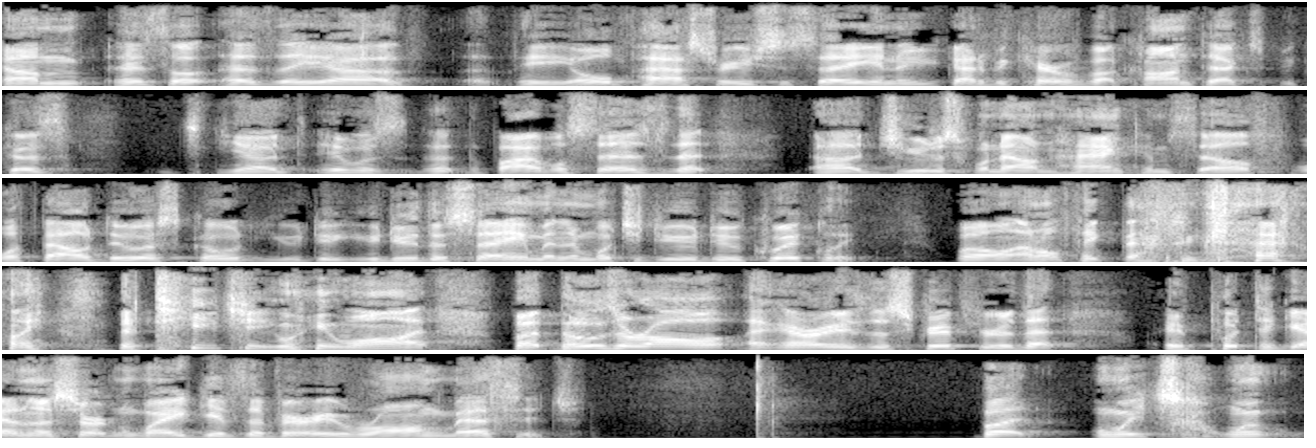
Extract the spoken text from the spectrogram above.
Um, as as the uh, the old pastor used to say, you know, you've got to be careful about context because you know it was the, the Bible says that uh, Judas went out and hanged himself. What thou doest, go you do you do the same, and then what you do, you do quickly. Well, I don't think that's exactly the teaching we want, but those are all areas of Scripture that, if put together in a certain way, gives a very wrong message. But when we when,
